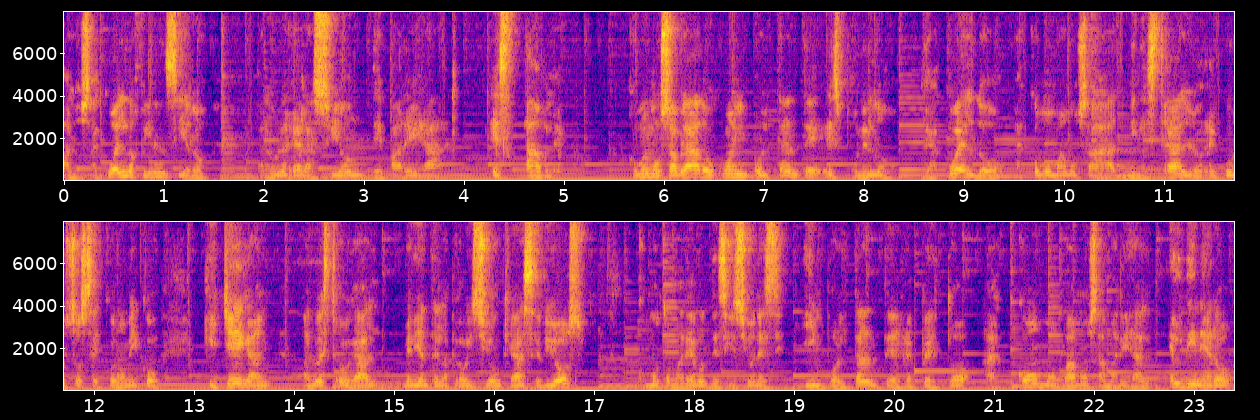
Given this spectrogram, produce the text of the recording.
a los acuerdos financieros para una relación de pareja estable. Como hemos hablado, cuán importante es ponernos de acuerdo a cómo vamos a administrar los recursos económicos que llegan a nuestro hogar mediante la provisión que hace Dios, cómo tomaremos decisiones importantes respecto a cómo vamos a manejar el dinero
